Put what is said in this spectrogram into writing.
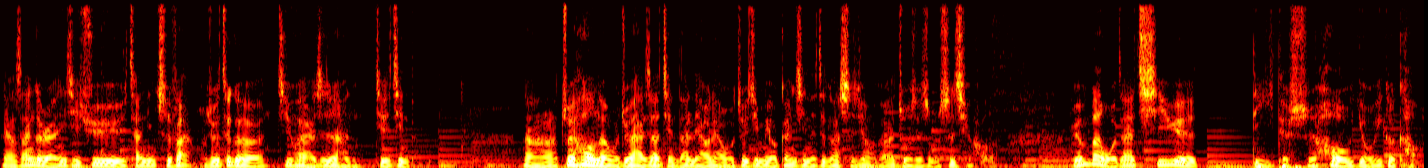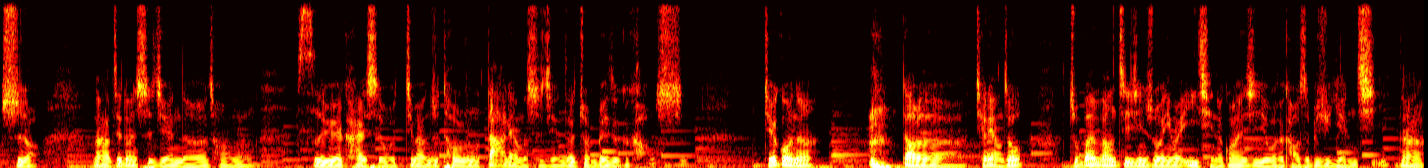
两三个人一起去餐厅吃饭，我觉得这个机会还是很接近的。那最后呢，我觉得还是要简单聊聊我最近没有更新的这段时间，我都在做些什么事情好了。原本我在七月底的时候有一个考试哦，那这段时间呢，从四月开始，我基本上就投入大量的时间在准备这个考试。结果呢，到了前两周，主办方寄信说，因为疫情的关系，我的考试必须延期。那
